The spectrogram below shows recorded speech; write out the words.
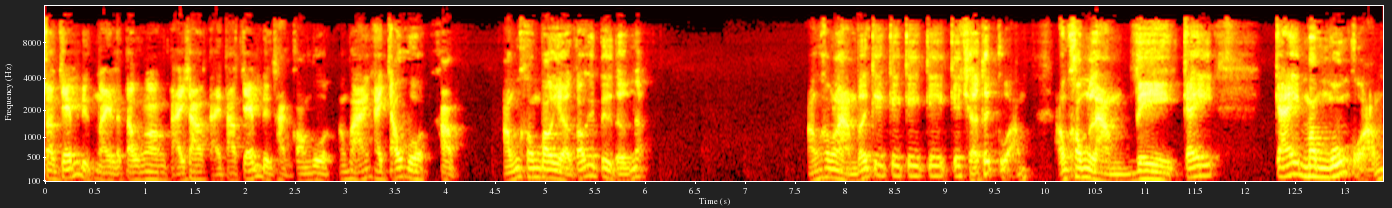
tao chém được mày là tao ngon. Tại sao? Tại tao chém được thằng con vua. Không phải hay cháu vua. Không, ổng không bao giờ có cái tư tưởng đó. Ổng không làm với cái cái cái cái cái sở thích của ổng. Ổng không làm vì cái cái mong muốn của ổng,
